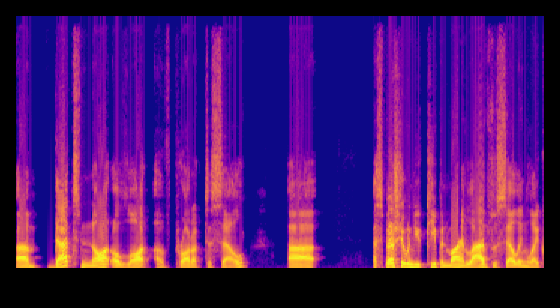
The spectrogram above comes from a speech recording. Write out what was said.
Um, that's not a lot of product to sell, uh, especially when you keep in mind Labs was selling like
